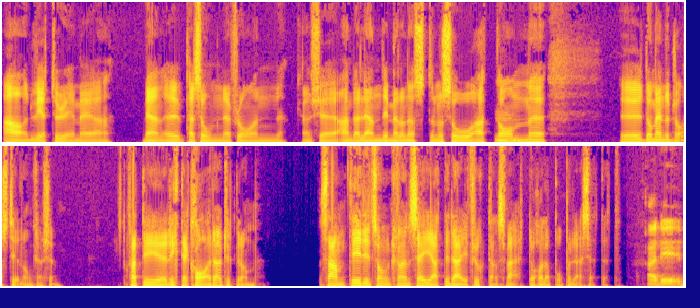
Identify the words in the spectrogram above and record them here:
ja du vet hur det är med men, eh, personer från kanske andra länder i Mellanöstern och så, att de, eh, eh, de ändå dras till dem kanske. För att det är riktiga karar tycker de. Samtidigt som de kan säga att det där är fruktansvärt att hålla på på det här sättet. Nej, det är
